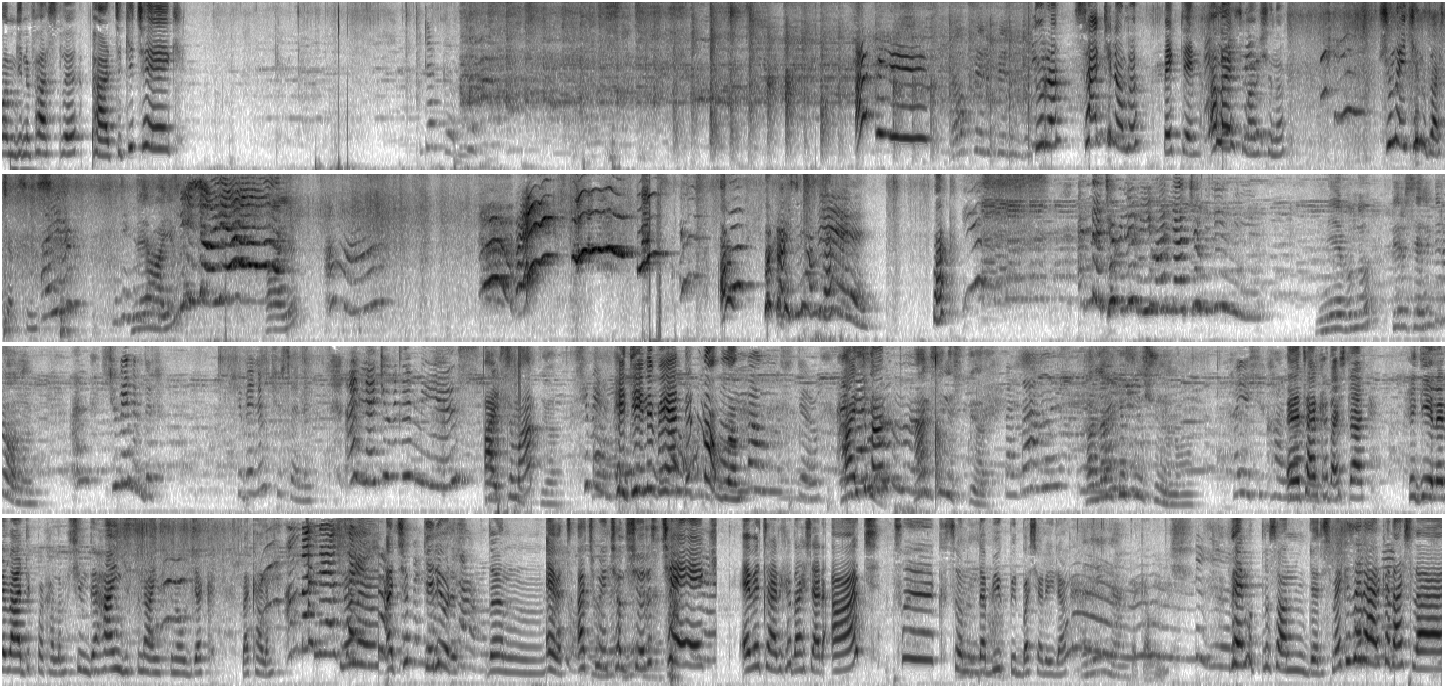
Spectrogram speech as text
Doğum günü faslı part 2 çek. Bir dakika. dur. Aferin. Aferin benim. Durun sakin olun. Bekleyin. Allah Esma şunu. Şunu ikiniz açacaksınız. Hayır. Ne hayır? Hayır. Niye bunu? Biri senin biri onun. Anne şu benimdir. Şu benim şu senin. Anne açabilir miyiz? Aysima. Diyor. Şu benim. Hediyeni beğendin mi ablam? Ben bunu istiyorum. Aysima. Hangisini istiyor? Ben, ben bunu istiyorum. Karlar kesin şunun ama. Hayır şu karlar. Evet arkadaşlar. Hediyeleri verdik bakalım. Şimdi hangisinin hangisinin olacak? Bakalım. Ama ben ne? Açıp geliyoruz. Dın. Evet açmaya çalışıyoruz. Çek. Evet arkadaşlar açtık. Sonunda büyük bir başarıyla. Bakalım. Ve mutlu son görüşmek üzere arkadaşlar.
